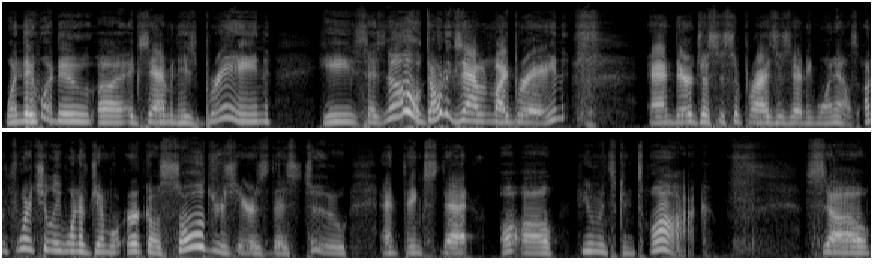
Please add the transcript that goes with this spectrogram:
when they want to uh, examine his brain, he says, No, don't examine my brain. And they're just as surprised as anyone else. Unfortunately, one of General Urko's soldiers hears this too and thinks that, uh oh, humans can talk. So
